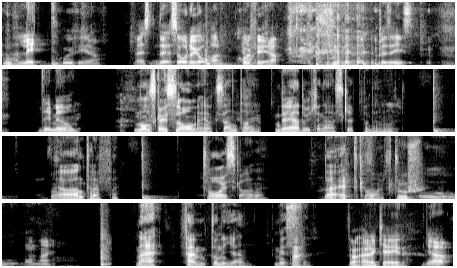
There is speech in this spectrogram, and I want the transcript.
härligt. Sju, fyra. Men Det är så du jobbar. 7-4. Precis. Demion. Någon ska ju slå mig också antar jag. Det hade vi kunnat skippa däremot. Ja, han träffar. Två i skada. Då har jag ett kvar. Usch. Åh nej. Nej, 15 igen. Missar. Då är det Keir. Ja.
